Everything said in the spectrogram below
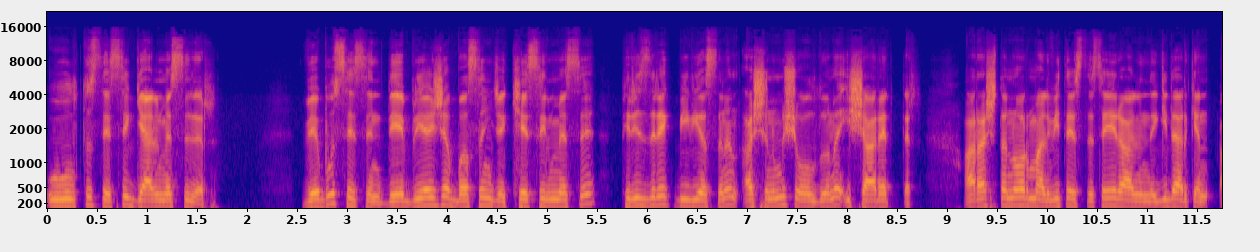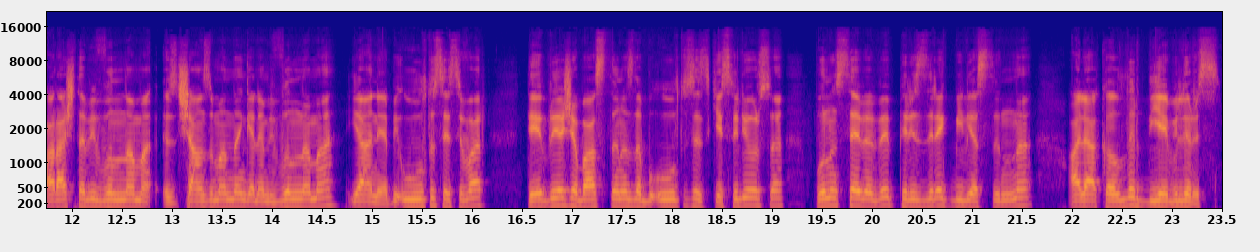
uğultu sesi gelmesidir. Ve bu sesin debriyaja basınca kesilmesi priz direk bilyasının aşınmış olduğuna işarettir. Araçta normal viteste seyir halinde giderken araçta bir vınlama, şanzımandan gelen bir vınlama yani bir uğultu sesi var. Debriyaja bastığınızda bu uğultu sesi kesiliyorsa bunun sebebi priz direk bilyasına alakalıdır diyebiliriz.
